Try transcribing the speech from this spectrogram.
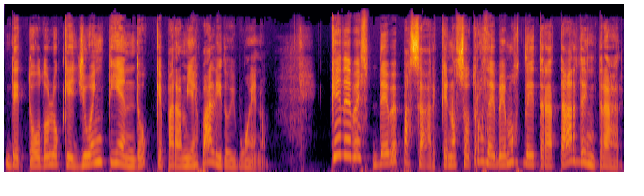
De todo lo que yo entiendo que para mí es válido y bueno. ¿Qué debe, debe, pasar? Que nosotros debemos de tratar de entrar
